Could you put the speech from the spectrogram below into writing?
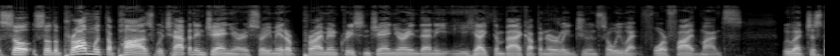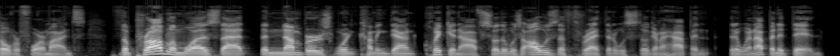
so so the problem with the pause, which happened in January. So he made a prime increase in January, and then he, he hiked them back up in early June. So we went four or five months. We went just over four months. The problem was that the numbers weren't coming down quick enough. So there was always the threat that it was still going to happen. That it went up, and it did.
